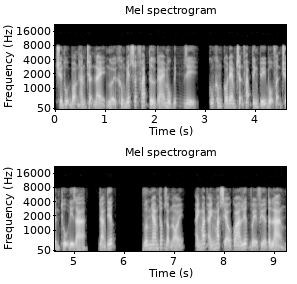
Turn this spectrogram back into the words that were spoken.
truyền thụ bọn hắn trận này, người không biết xuất phát từ cái mục đích gì cũng không có đem trận pháp tinh túy bộ phận truyền thụ đi ra, đáng tiếc. Vương nham thấp giọng nói, ánh mắt ánh mắt xéo qua liếc về phía tần lang,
